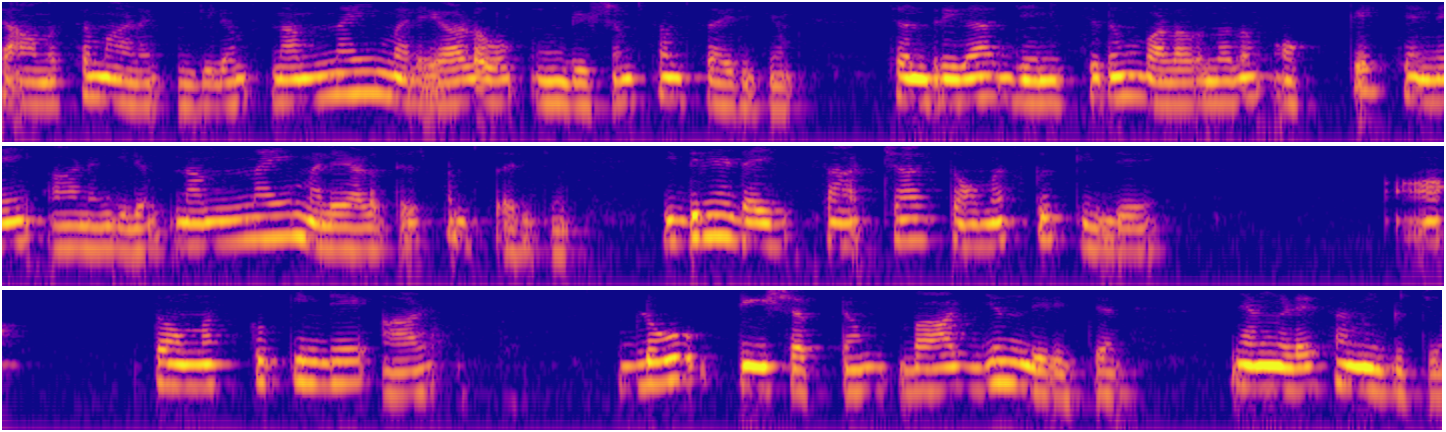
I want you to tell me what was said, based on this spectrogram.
താമസമാണെങ്കിലും നന്നായി മലയാളവും ഇംഗ്ലീഷും സംസാരിക്കും. ചന്ദ്രിക ജനിച്ചതും വളർന്നതും ഒക്കെ ചെന്നൈ ആണെങ്കിലും നന്നായി മലയാളത്തിൽ സംസാരിക്കും. ഇതിനിടയിൽ സാക്ഷാൽ തോമസ് കുക്കിന്റെ തോമസ് കുക്കിന്റെ ആൾ ബ്ലൂ ടീഷർട്ടും ബാഡ്ജും ധരിച്ച് ഞങ്ങളെ സമീപിച്ചു.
